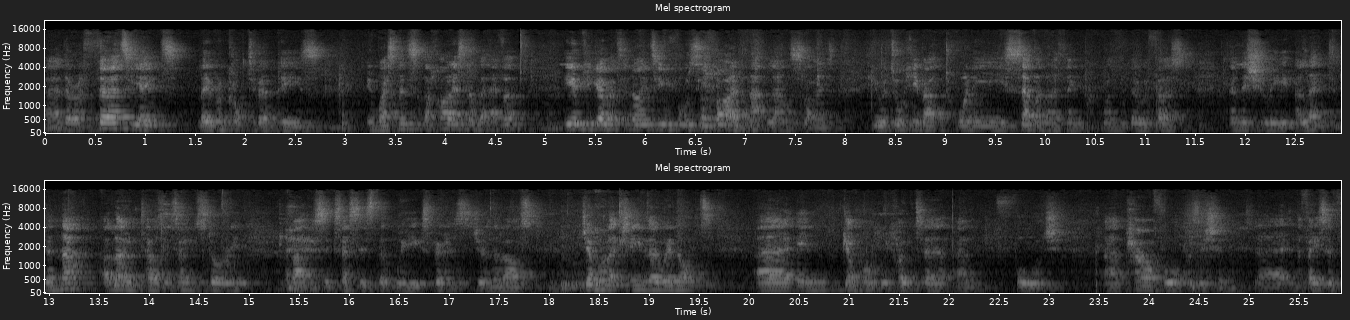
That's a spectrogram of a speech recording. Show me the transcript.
uh, there are 38 Labour and Cooperative MPs in Westminster, the highest number ever. Even if you go back to 1945 and that landslide, you were talking about 27, I think, when they were first initially elected. And that alone tells its own story about the successes that we experienced during the last general election, even though we're not uh, in government, we hope to um, forge uh, powerful opposition uh, in the face of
